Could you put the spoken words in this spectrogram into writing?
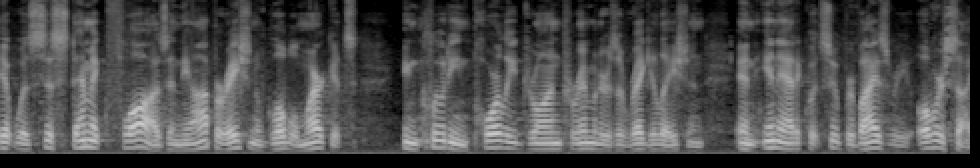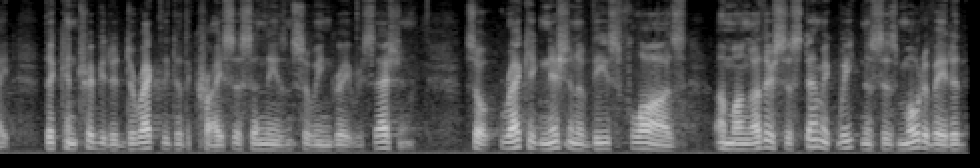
it was systemic flaws in the operation of global markets, including poorly drawn perimeters of regulation and inadequate supervisory oversight that contributed directly to the crisis and the ensuing Great Recession. So recognition of these flaws, among other systemic weaknesses, motivated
